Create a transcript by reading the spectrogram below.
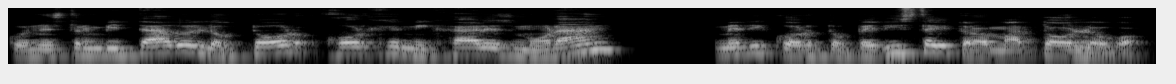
con nuestro invitado, el doctor Jorge Mijares Morán, médico ortopedista y traumatólogo.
